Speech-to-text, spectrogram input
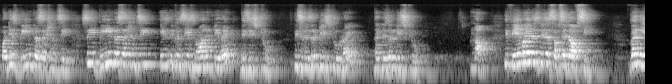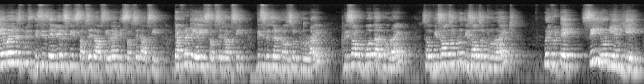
what is B intersection C? See B intersection C is you can see is non-empty, right? This is true. This result is true, right? That result is true. Now, if A minus B is a subset of C, when A minus B means this is A minus B is subset of C, right? Is subset of C. Definitely A is subset of C. This result also true, right? This are both are true, right? So this also true, this also true, right? Now if you take C union A,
